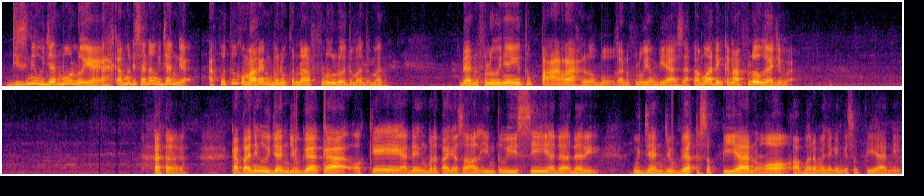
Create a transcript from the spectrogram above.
di sini hujan mulu ya. Kamu di sana hujan nggak? Aku tuh kemarin baru kena flu loh teman-teman. Dan flu-nya itu parah loh, bukan flu yang biasa. Kamu ada yang kena flu gak coba? Katanya hujan juga kak. Oke, ada yang bertanya soal intuisi. Ada dari hujan juga kesepian. Oh, kabarnya banyak yang kesepian nih.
